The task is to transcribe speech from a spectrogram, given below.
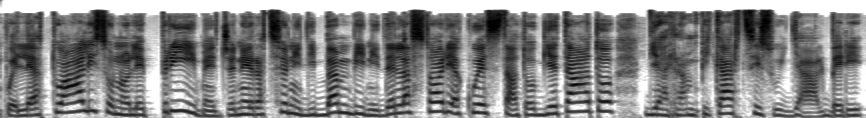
Quelle attuali sono le prime generazioni di bambini della storia a cui è stato vietato di arrampicarsi sugli alberi.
